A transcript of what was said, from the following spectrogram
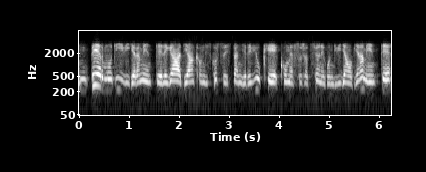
Mm, per motivi chiaramente legati anche a un discorso di spending review che come associazione condividiamo pienamente,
